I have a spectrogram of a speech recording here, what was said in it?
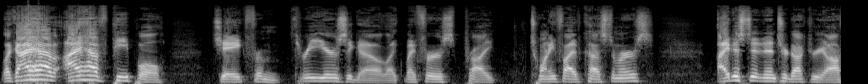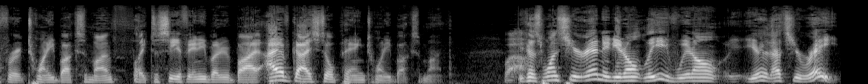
Like I have I have people, Jake, from three years ago, like my first probably 25 customers. I just did an introductory offer at 20 bucks a month, like to see if anybody would buy. I have guys still paying 20 bucks a month. Wow. Because once you're in and you don't leave, we don't. You're that's your rate.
